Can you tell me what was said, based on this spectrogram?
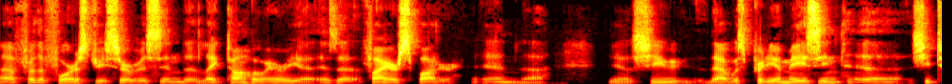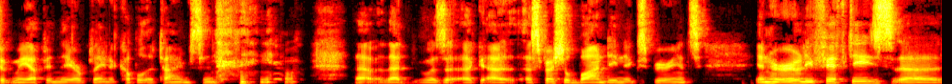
Uh, for the forestry service in the Lake Tahoe area as a fire spotter, and uh, know, she that was pretty amazing. Uh, she took me up in the airplane a couple of times, and you know, that that was a, a, a special bonding experience. In her early fifties, uh,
